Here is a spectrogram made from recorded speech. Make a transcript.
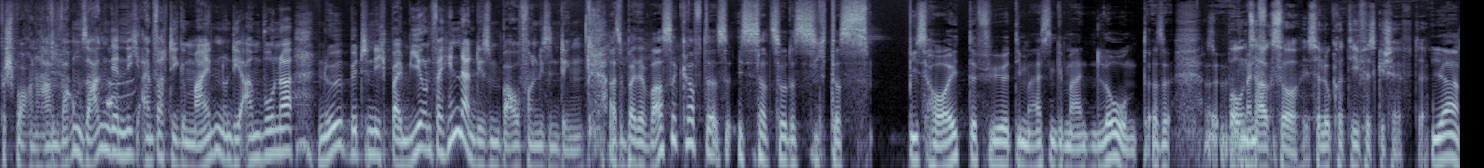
besprochen haben. Warum sagen denn nicht einfach die Gemeinden und die Anwohner, nö, bitte nicht bei mir und verhindern diesen Bau von diesen Dingen. Also bei der Wasserkraft also ist es halt so, dass sich das bis heute für die meisten Gemeinden lohnt. Also, also bei uns meine, auch so, ist ein lukratives Geschäft. Ja. ja,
